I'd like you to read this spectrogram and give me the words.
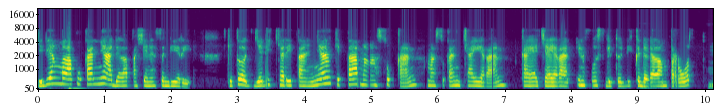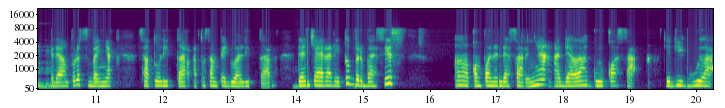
Jadi yang melakukannya adalah pasiennya sendiri. Gitu. Jadi ceritanya kita masukkan masukkan cairan kayak cairan infus gitu di ke dalam perut, mm-hmm. ke dalam perut sebanyak satu liter atau sampai 2 liter dan cairan itu berbasis uh, komponen dasarnya adalah glukosa. Jadi gula.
